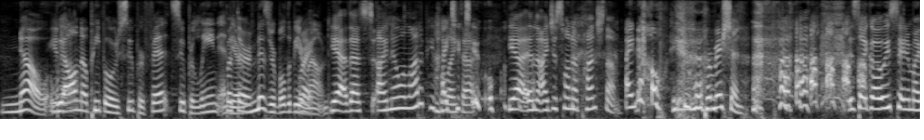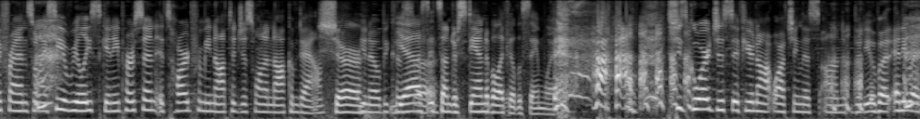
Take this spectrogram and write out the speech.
No, You we know. all know people who are super fit, super lean, and But they're, they're- miserable to be Right. around. Yeah, that's I know a lot of people I like do that. too. Yeah, and I just want to punch them. I know. Permission. It's like I always say to my friends when I see a really skinny person, it's hard for me not to just want to knock them down. Sure. You know, because yes, uh, it's understandable. I feel the same way. she's gorgeous if you're not watching this on video. But anyway,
